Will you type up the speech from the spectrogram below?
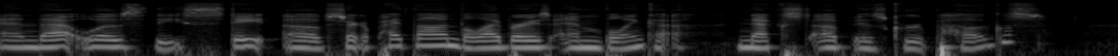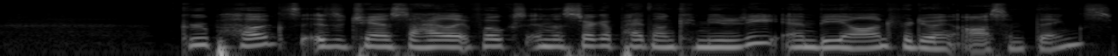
And that was the state of CircuitPython, the libraries, and Blinka. Next up is Group Hugs. Group Hugs is a chance to highlight folks in the CircuitPython community and beyond for doing awesome things.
